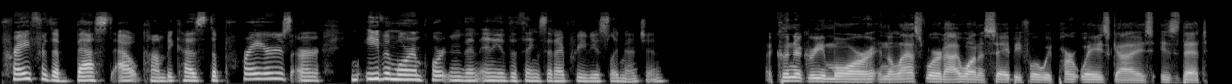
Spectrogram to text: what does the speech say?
Pray for the best outcome because the prayers are even more important than any of the things that I previously mentioned. I couldn't agree more. And the last word I want to say before we part ways, guys, is that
